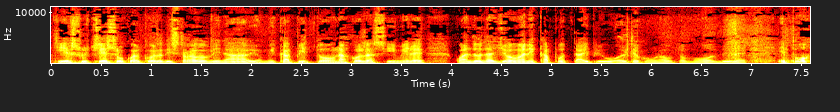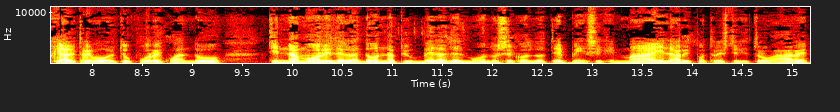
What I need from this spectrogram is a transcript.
ti è successo qualcosa di straordinario. Mi capitò una cosa simile quando da giovane capottai più volte con un'automobile e poche altre volte, oppure quando ti innamori della donna più bella del mondo secondo te, pensi che mai la ripotresti ritrovare,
